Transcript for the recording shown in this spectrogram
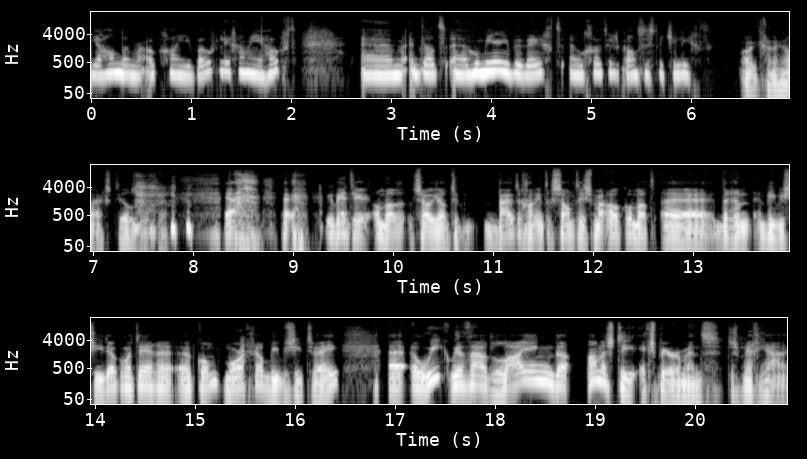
je handen, maar ook gewoon je bovenlichaam en je hoofd. Um, dat hoe meer je beweegt, hoe groter de kans is dat je liegt. Oh, ik ga heel erg stil zitten. ja, u bent hier omdat het sowieso natuurlijk buitengewoon interessant is, maar ook omdat uh, er een BBC-documentaire uh, komt, morgen op BBC 2. Uh, A Week Without Lying, The Honesty Experiment. Dus ja,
